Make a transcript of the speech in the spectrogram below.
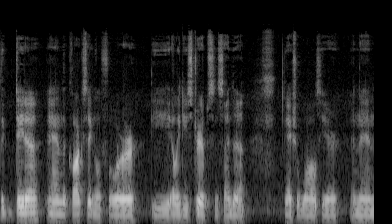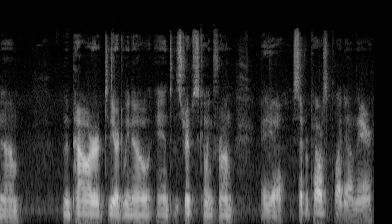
the data and the clock signal for the LED strips inside the, the actual walls here. And then um, and then power to the Arduino and to the strips is coming from a uh, separate power supply down there.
